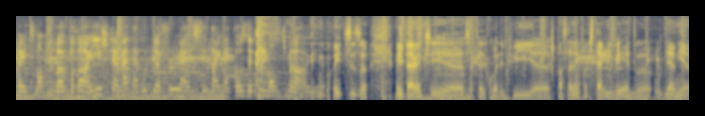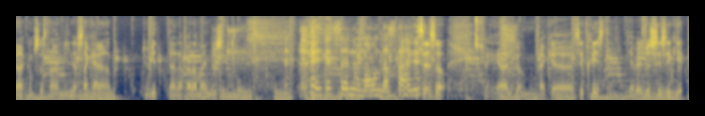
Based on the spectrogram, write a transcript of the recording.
ben, du monde qui va brailler. Justement, ta boule de feu, elle s'éteint à cause de tout le monde qui braille. Oui, c'est ça. Mais il paraît que c'est, euh, ça fait quoi depuis, euh, je pense, la dernière fois que c'est arrivé, être euh, au dernier rang comme ça, c'était en 1948, dans l'affaire de même, je sais plus trop. Personne au monde dans ce temps-là. c'est ça. Fait, en tout cas, fait que, euh, c'est triste. Il y avait juste six équipes.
